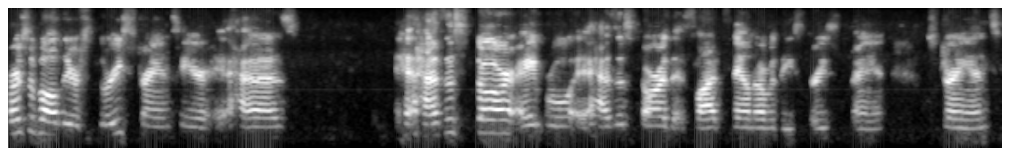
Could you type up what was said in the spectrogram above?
first of all, there's three strands here. It has it has a star, April. It has a star that slides down over these three strands strands,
